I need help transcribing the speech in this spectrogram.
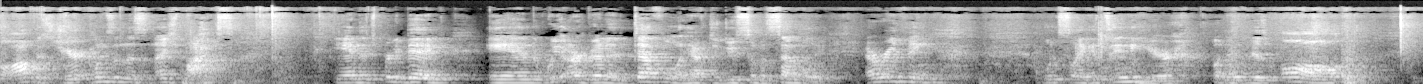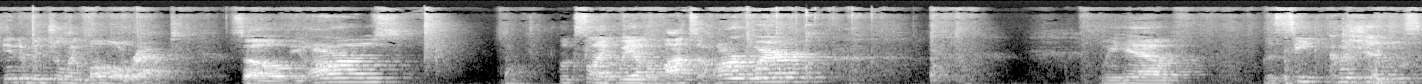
office chair. It comes in this nice box and it's pretty big and we are gonna definitely have to do some assembly. Everything looks like it's in here, but it is all individually bubble wrapped. So the arms, looks like we have a box of hardware. We have the seat cushions.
